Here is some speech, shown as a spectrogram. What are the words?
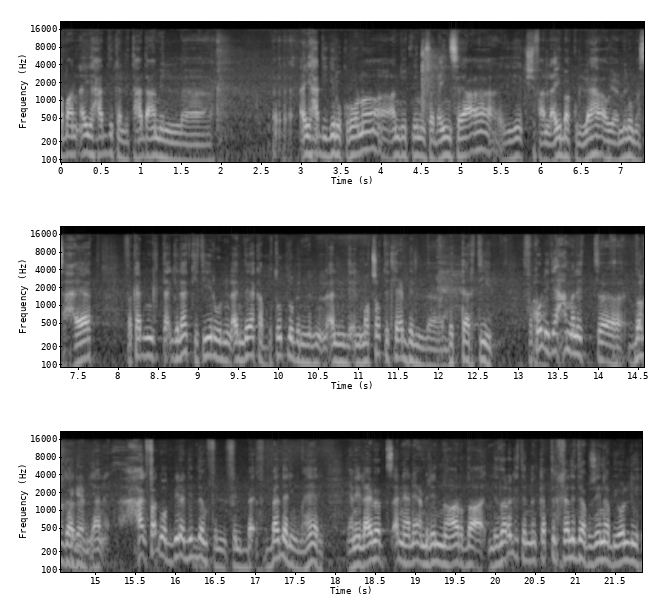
طبعا أي حد كان الاتحاد عامل آه، أي حد يجي له كورونا عنده 72 ساعة يكشف على اللعيبة كلها أو يعملوا مساحات. فكان التاجيلات كتير والأندية كانت بتطلب إن ال- الماتشات تتلعب بال- بالترتيب. فكل آه. دي عملت آه، ضجه. يعني فجوه كبيره جدا في في بدني ومهاري يعني اللعيبه بتسالني هنعمل إيه النهارده لدرجه ان الكابتن خالد ابو زينه بيقول لي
